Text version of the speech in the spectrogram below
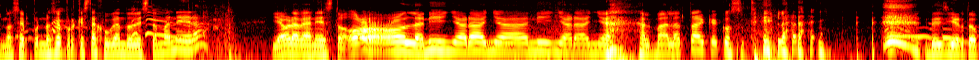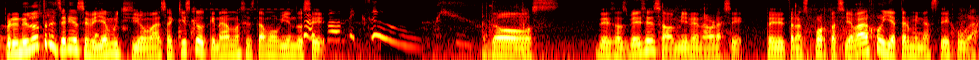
No sé, no sé por qué está jugando de esta manera. Y ahora vean esto. ¡Oh! La niña araña, niña araña. Al mal ataca con su telaraña. no es cierto. Pero en el otro en serio se veía muchísimo más. Aquí es como que nada más está moviéndose. Dos. de esas veces. Oh, miren, ahora se teletransporta hacia abajo y ya terminaste de jugar.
